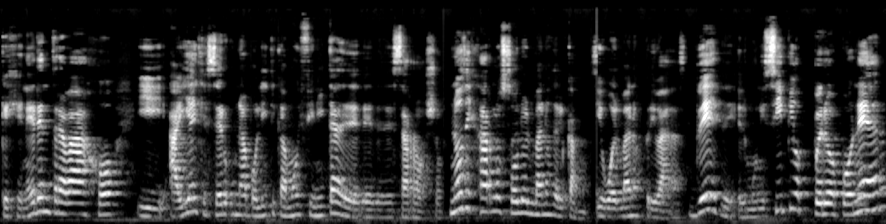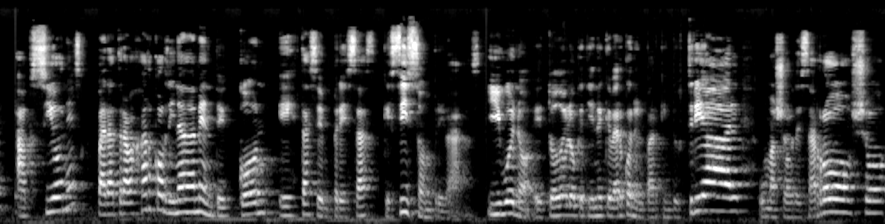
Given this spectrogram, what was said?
que generen trabajo y ahí hay que hacer una política muy finita de, desarrollo. No dejarlo solo en manos del campo o en manos privadas. Desde el municipio proponer acciones para trabajar coordinadamente con estas empresas que sí son privadas. Y bueno, eh, todo lo que tiene que ver con el parque industrial, un mayor desarrollo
